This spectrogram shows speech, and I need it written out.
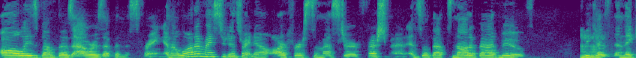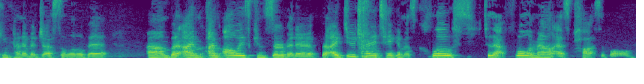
always bump those hours up in the spring. And a lot of my students right now are first semester freshmen. And so that's not a bad move Mhm. because then they can kind of adjust a little bit. Um, but I'm I'm always conservative, but I do try to take them as close to that full amount as possible,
